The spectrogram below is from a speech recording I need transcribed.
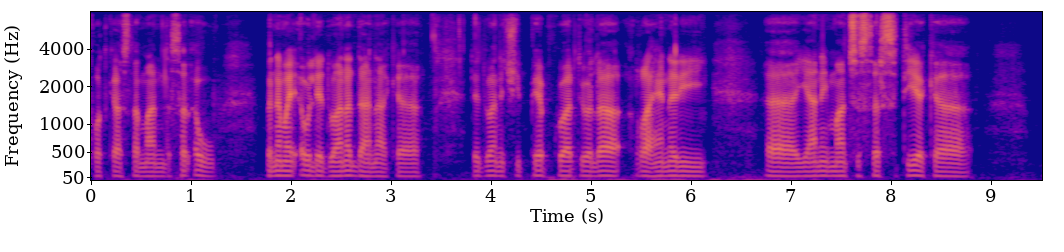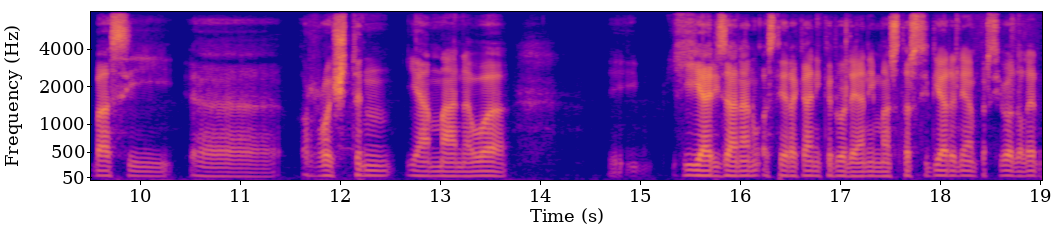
پۆتکاستەمان لەسەر ئەو بنەمای ئەو لێدوانە داناکە لێدوانێکی پێپ گواردیۆلا ڕاهێنەری یانەی مانچستەر ستیە کە باسی ڕۆیشتن یا مانەوە هی یاریزانان و ئەستێرەکانی کردووە لە ینی ماستەرسی دیارە لیان پرسیوە دەڵێن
